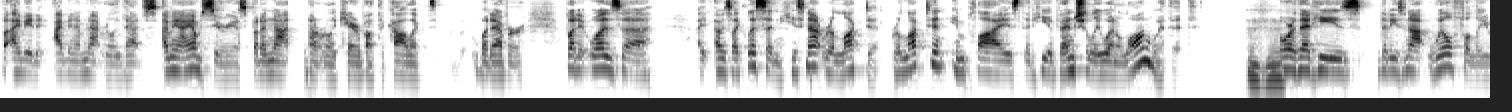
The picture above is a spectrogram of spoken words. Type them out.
But I mean, I mean, I'm not really that. I mean, I am serious, but I'm not. I don't really care about the collect, whatever. But it was. Uh, I, I was like, listen, he's not reluctant. Reluctant implies that he eventually went along with it, mm-hmm. or that he's that he's not willfully.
